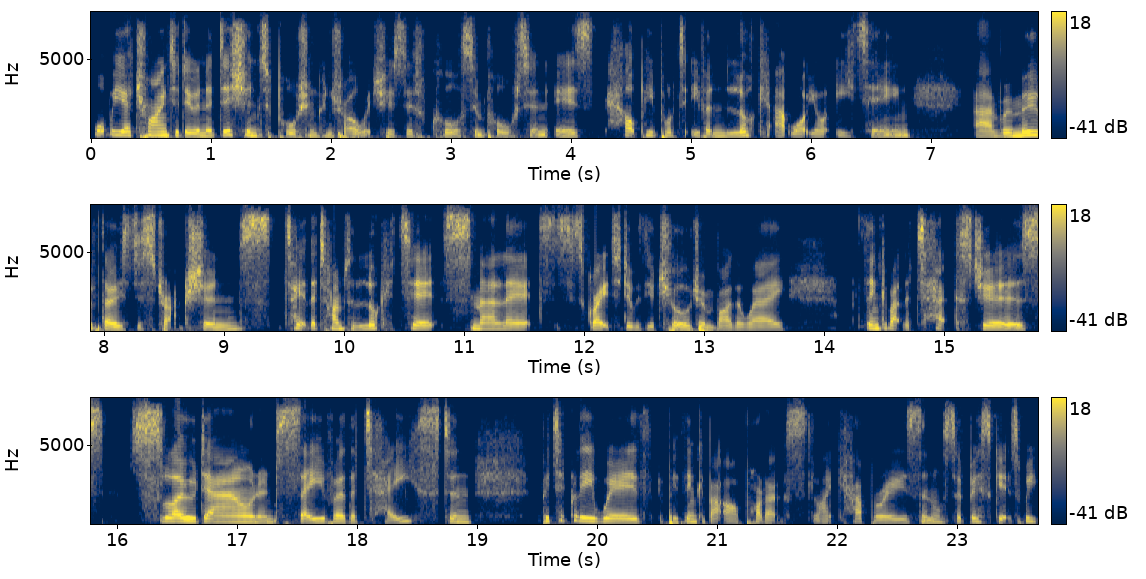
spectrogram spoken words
what we are trying to do, in addition to portion control, which is, of course, important, is help people to even look at what you're eating, uh, remove those distractions, take the time to look at it, smell it. This is great to do with your children, by the way. Think about the textures, slow down and savor the taste. And particularly with, if you think about our products like Cadbury's and also biscuits, we,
